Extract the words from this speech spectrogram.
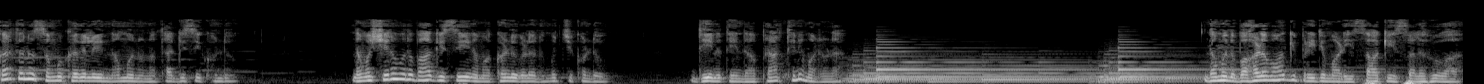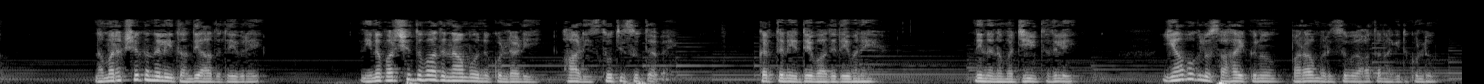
ಕರ್ತನ ಸಮ್ಮುಖದಲ್ಲಿ ನಮ್ಮನ್ನು ತಗ್ಗಿಸಿಕೊಂಡು ನಮ್ಮ ಶಿರವನ್ನು ಭಾಗಿಸಿ ನಮ್ಮ ಕಣ್ಣುಗಳನ್ನು ಮುಚ್ಚಿಕೊಂಡು ದೀನತೆಯಿಂದ ಪ್ರಾರ್ಥನೆ ಮಾಡೋಣ. ನಮ್ಮನ್ನು ಬಹಳವಾಗಿ ಪ್ರೀತಿ ಮಾಡಿ ಸಾಕಿ ಸಲಹುವ ನಮ್ಮ ರಕ್ಷಕನಲ್ಲಿ ತಂದೆಯಾದ ದೇವರೇ, ನಿನ್ನ ಪರಿಶುದ್ಧವಾದ ನಾಮವನ್ನು ಕೊಂಡಾಡಿ ಹಾಡಿ ಸ್ತುತಿಸುತ್ತೇವೆ. ಕರ್ತನೆ ದೇವಾದ ದೇವನೇ, ನಿನ್ನ ನಮ್ಮ ಜೀವಿತದಲ್ಲಿ ಯಾವಾಗಲೂ ಸಹಾಯಕನು, ಪರಾಮರಿಸುವ ಆತನಾಗಿದ್ದುಕೊಂಡು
